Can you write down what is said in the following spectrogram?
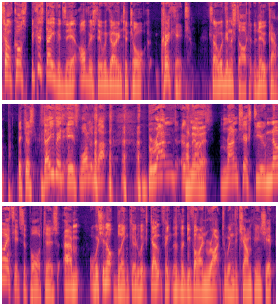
So, of course, because David's here, obviously we're going to talk cricket. So we're going to start at the Nou Camp because David is one of that brand of I knew it. Manchester United supporters, um, which are not blinkered, which don't think there's a divine right to win the championship.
